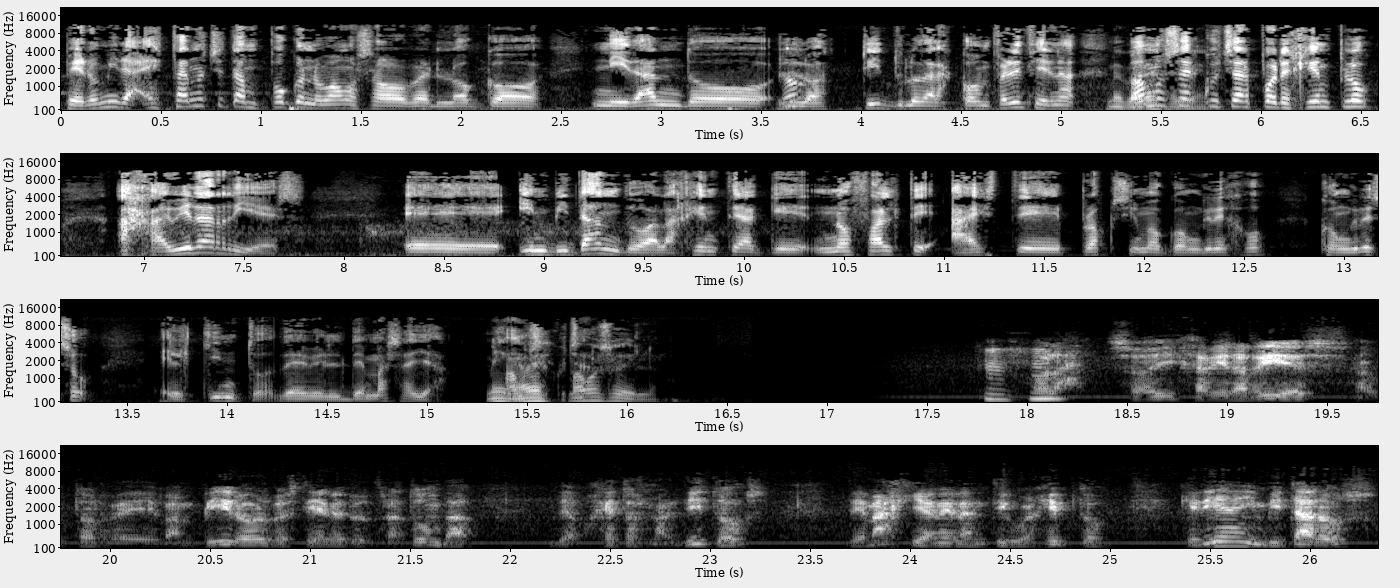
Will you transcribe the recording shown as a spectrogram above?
Pero mira, esta noche tampoco nos vamos a volver locos ni dando los títulos de las conferencias. Nada. Vamos a escuchar, por ejemplo, a Javier Arries. Invitando a la gente a que no falte a este próximo congreso congreso, el quinto de, de Más Allá. Venga, vamos, a, vamos a oírlo. Hola, soy Javier Arríes, autor de Vampiros, Bestiarios de Ultratumba, de Objetos Malditos, de Magia en el Antiguo Egipto. Quería invitaros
